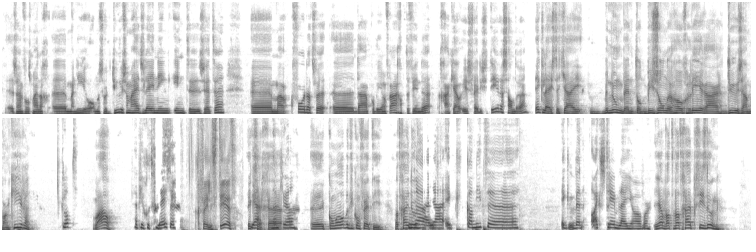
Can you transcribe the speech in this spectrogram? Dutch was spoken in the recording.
Er zijn volgens mij nog manieren om een soort duurzaamheidslening in te zetten. Uh, maar voordat we uh, daar proberen een vraag op te vinden, ga ik jou eerst feliciteren, Sandra. Ik lees dat jij benoemd bent tot bijzonder hoogleraar duurzaam bankieren. Klopt. Wauw. Heb je goed gelezen? Gefeliciteerd. Ik ja, zeg, uh, dankjewel. kom maar op met die confetti. Wat ga je doen? Ja, ja ik kan niet. ik ben extreem blij hierover. Ja, wat, wat ga je precies doen?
